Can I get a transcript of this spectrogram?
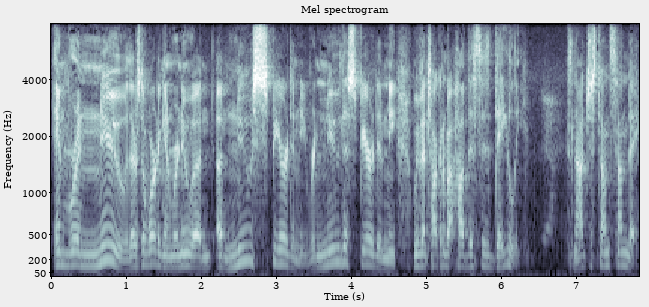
And renew, there's the word again, renew a, a new spirit in me. Renew the spirit in me. We've been talking about how this is daily. It's not just on Sunday.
